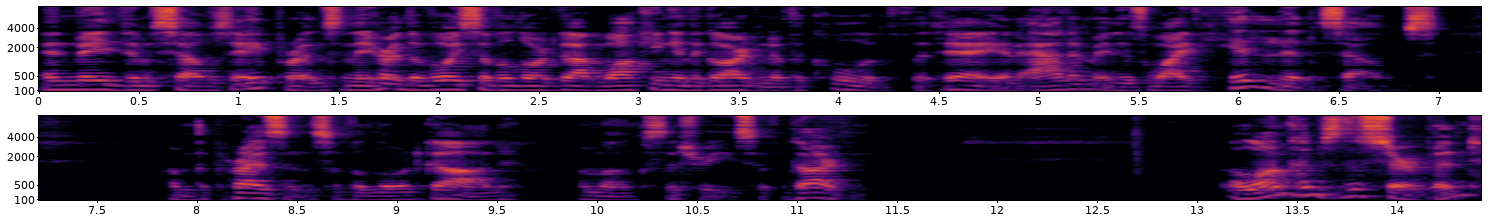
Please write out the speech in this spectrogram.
and made themselves aprons. And they heard the voice of the Lord God walking in the garden of the cool of the day. And Adam and his wife hid themselves from the presence of the Lord God amongst the trees of the garden. Along comes the serpent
